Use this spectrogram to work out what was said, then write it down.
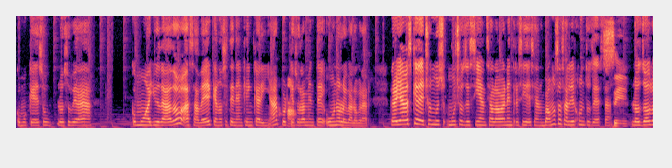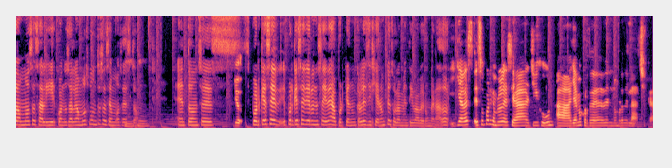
como que eso los hubiera como ayudado a saber que no se tenían que encariñar porque Ajá. solamente uno lo iba a lograr. Pero ya ves que de hecho much- muchos decían, se hablaban entre sí, decían, vamos a salir juntos de esta. Sí. Los dos vamos a salir, cuando salgamos juntos hacemos esto. Entonces, Yo- ¿por, qué se, ¿por qué se dieron esa idea? Porque nunca les dijeron que solamente iba a haber un ganador. Y ya ves, eso por ejemplo le decía a Ji-hoon, ah, ya me acordé del nombre de la chica,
